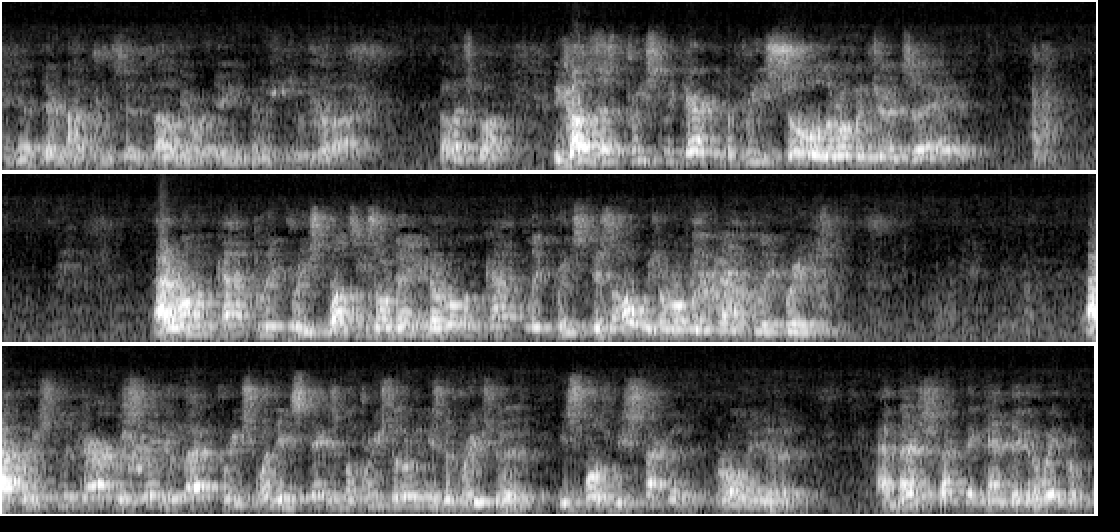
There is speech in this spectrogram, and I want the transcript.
and yet they're not considered validly ordained ministers of God. Well, let's go on. Because this priestly character, the priest soul, the Roman Church says, that Roman Catholic priest, once he's ordained a Roman Catholic priest, is always a Roman Catholic priest. That priestly character stays with that priest. Whether he stays in the priesthood or leaves the priesthood, he's supposed to be stuck with it for all eternity. And they're stuck, they can't take it away from him.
